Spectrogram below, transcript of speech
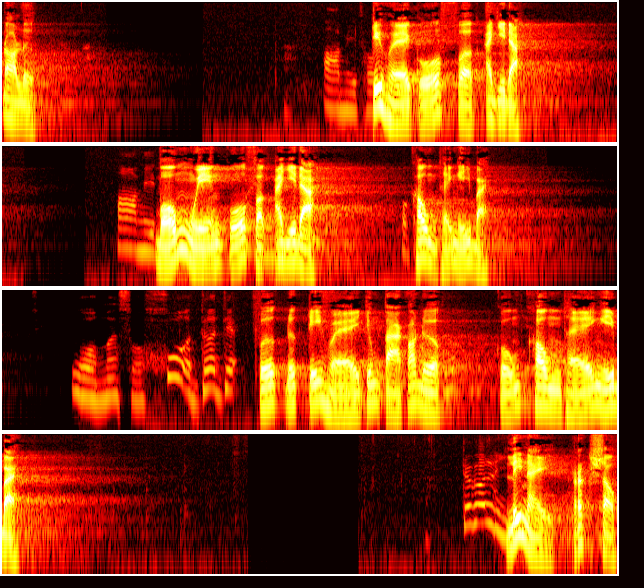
đo lường. Trí huệ của phật a di đà bổn nguyện của phật a di đà không thể nghĩ bàn phước đức trí huệ chúng ta có được cũng không thể nghĩ bàn. Lý này rất sâu.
